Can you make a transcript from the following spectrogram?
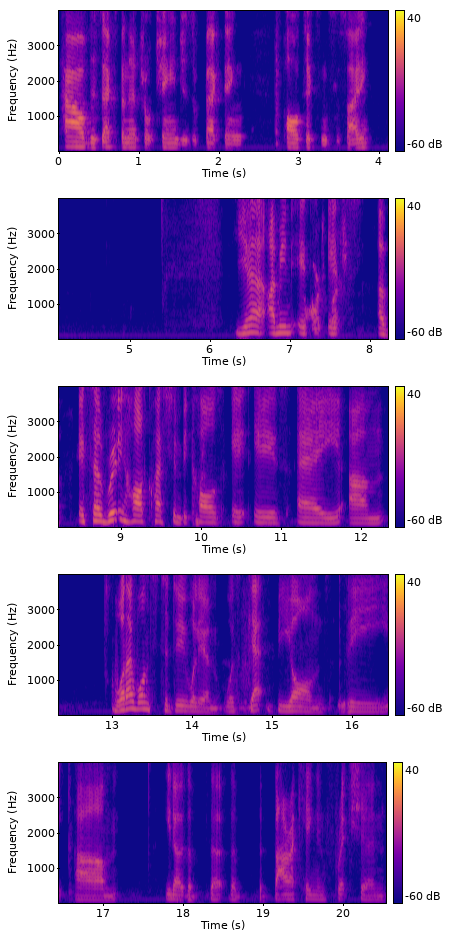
how this exponential change is affecting politics and society? Yeah, I mean, it's it's a it's a really hard question because it is a um, what I wanted to do, William, was get beyond the um, you know the the the, the barracking and friction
